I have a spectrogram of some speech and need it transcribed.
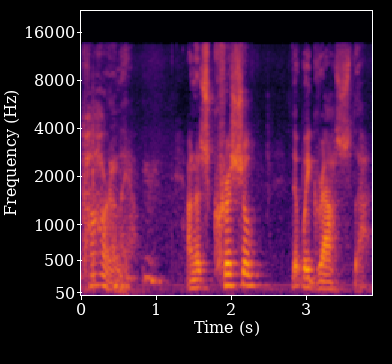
parallel. And it's crucial that we grasp that.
